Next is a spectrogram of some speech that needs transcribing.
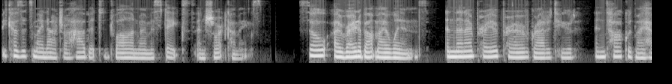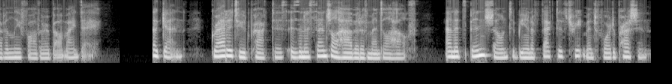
because it's my natural habit to dwell on my mistakes and shortcomings. So I write about my wins and then I pray a prayer of gratitude and talk with my Heavenly Father about my day. Again, gratitude practice is an essential habit of mental health and it's been shown to be an effective treatment for depression.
